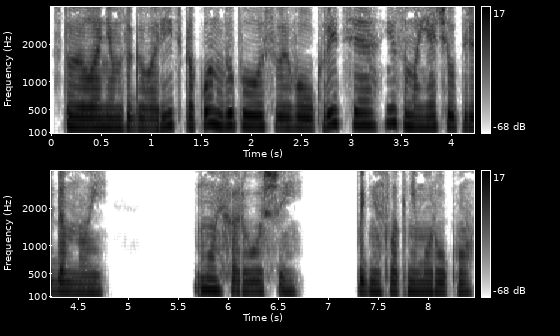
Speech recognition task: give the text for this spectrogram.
Стоило о нем заговорить, как он выплыл из своего укрытия и замаячил передо мной. «Мой хороший», поднесла к нему руку.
